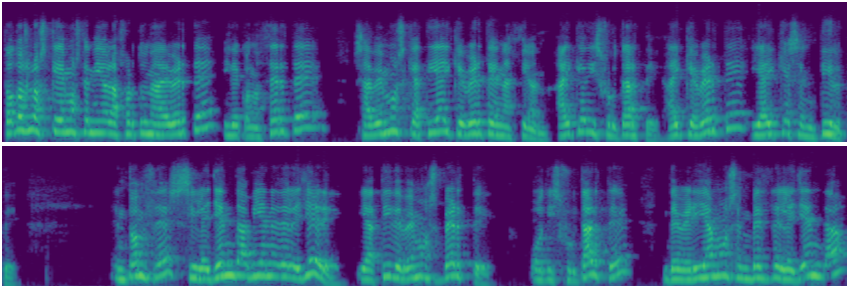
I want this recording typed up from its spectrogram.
Todos los que hemos tenido la fortuna de verte y de conocerte, sabemos que a ti hay que verte en acción, hay que disfrutarte, hay que verte y hay que sentirte. Entonces, si leyenda viene de leyere y a ti debemos verte o disfrutarte, deberíamos en vez de leyenda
